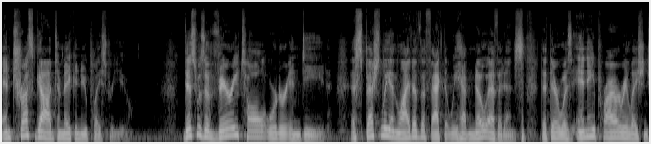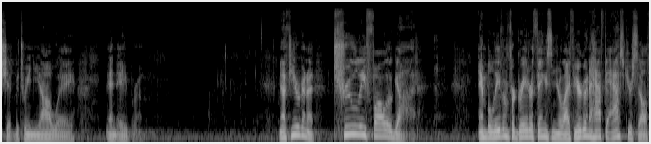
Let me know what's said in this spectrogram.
and trust God to make a new place for you. This was a very tall order indeed, especially in light of the fact that we have no evidence that there was any prior relationship between Yahweh and Abram. Now, if you're going to truly follow God and believe Him for greater things in your life, you're going to have to ask yourself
